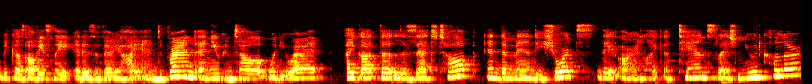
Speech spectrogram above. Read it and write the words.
because obviously it is a very high end brand and you can tell when you wear it. I got the Lizette top and the Mandy shorts. They are in like a tan slash nude color.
